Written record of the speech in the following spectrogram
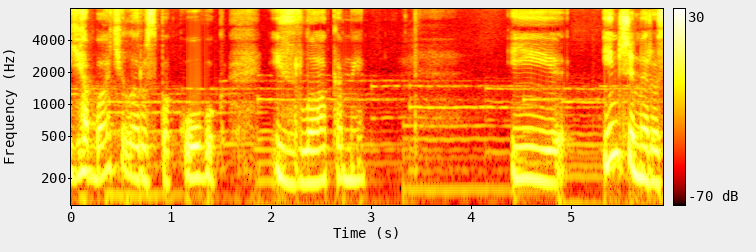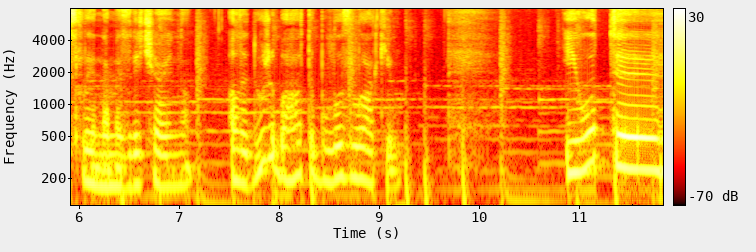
я бачила розпаковок із злаками і іншими рослинами, звичайно, але дуже багато було злаків. І от е,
